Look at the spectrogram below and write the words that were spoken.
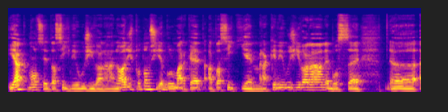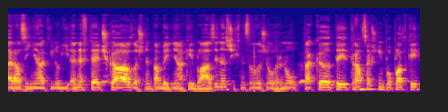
jak moc je ta síť využívaná. No a když potom přijde bull market a ta síť je mraky využívaná, nebo se uh, razí nějaký nový NFTčka, začne tam být nějaký blázinec, všichni se tam začnou hrnout, tak ty transakční poplatky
